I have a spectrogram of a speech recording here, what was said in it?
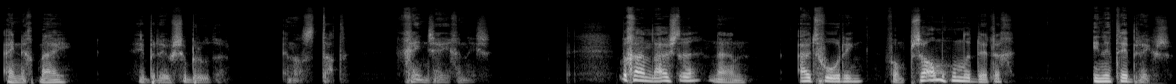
eindigt mij, Hebreeuwse broeder, en als dat geen zegen is. We gaan luisteren naar een uitvoering van Psalm 130 in het Hebreeuws.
